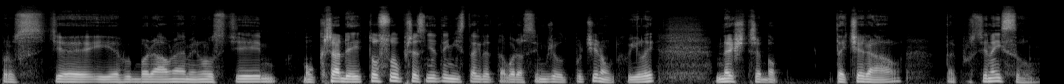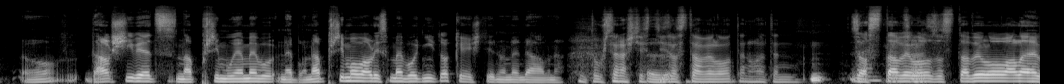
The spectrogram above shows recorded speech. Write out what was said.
prostě je hudba dávné minulosti. Mokřady, to jsou přesně ty místa, kde ta voda si může odpočinout chvíli, než třeba teče dál tak prostě nejsou. Jo. Další věc, napřimujeme, nebo napřimovali jsme vodní toky ještě do nedávna. No to už se naštěstí Eh. zastavilo, tenhle ten... Zastavilo, proces. zastavilo, ale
